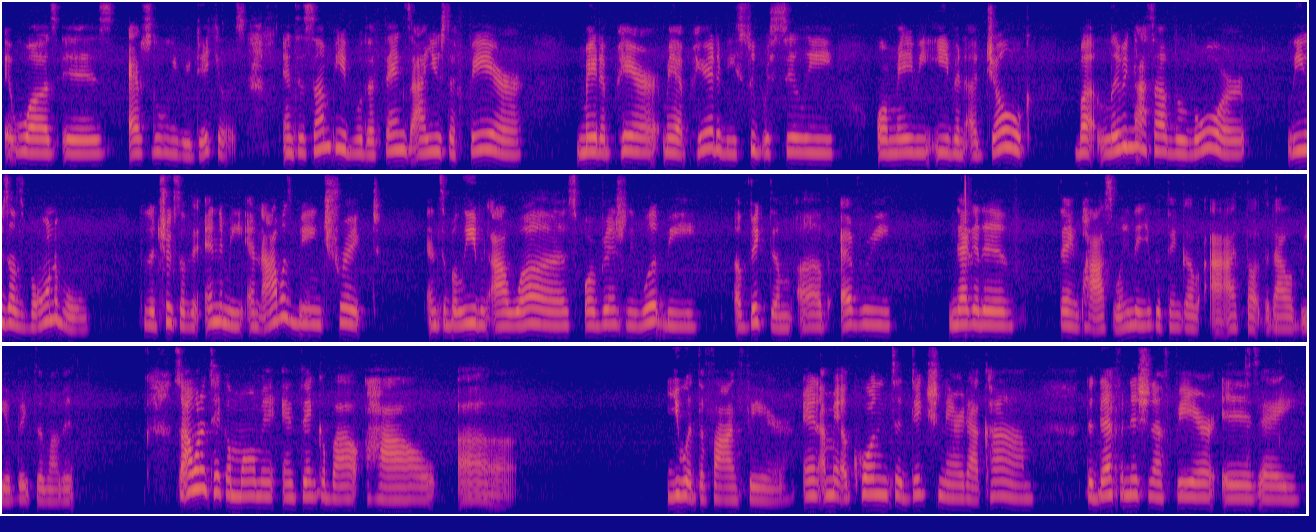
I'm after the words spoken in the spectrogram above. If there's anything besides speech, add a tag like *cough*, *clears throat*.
it was is absolutely ridiculous. And to some people, the things I used to fear may appear may appear to be super silly or maybe even a joke, but living outside of the Lord leaves us vulnerable to the tricks of the enemy. And I was being tricked into believing I was or eventually would be a victim of every negative thing possible. Anything you could think of, I, I thought that I would be a victim of it. So I want to take a moment and think about how uh, you would define fear. And I mean, according to dictionary.com, the definition of fear is a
